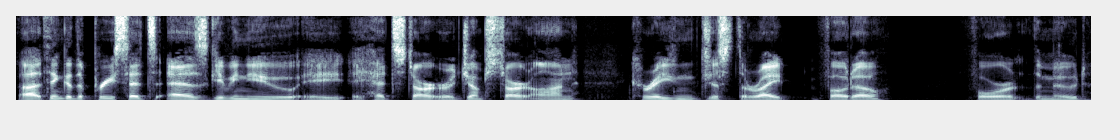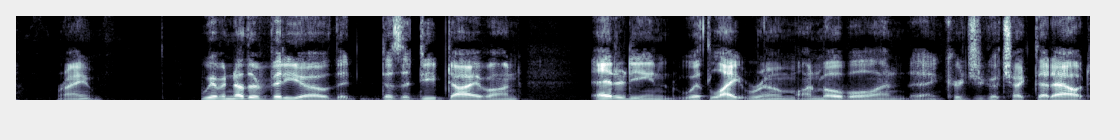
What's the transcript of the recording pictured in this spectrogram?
Uh, think of the presets as giving you a, a head start or a jump start on creating just the right photo for the mood, right? We have another video that does a deep dive on editing with Lightroom on mobile, and I encourage you to go check that out.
